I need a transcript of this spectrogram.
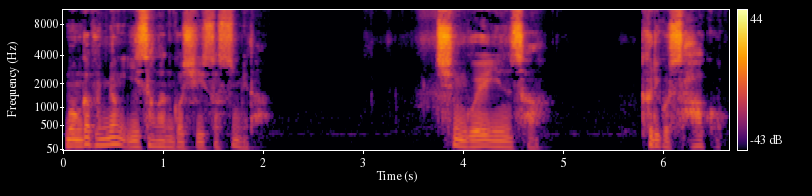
뭔가 분명 이상한 것이 있었습니다. 친구의 인사, 그리고 사고.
